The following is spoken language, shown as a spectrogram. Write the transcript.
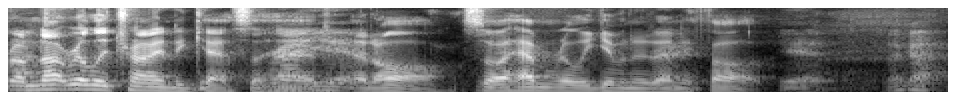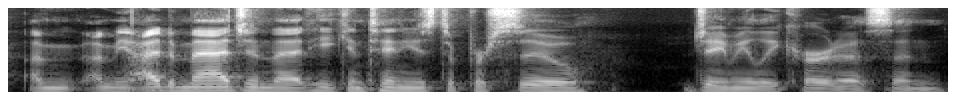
I'm not really trying to guess ahead yeah. at all. So I haven't really given it any thought. Yeah. Okay. I'm, I mean, I'd imagine that he continues to pursue Jamie Lee Curtis and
